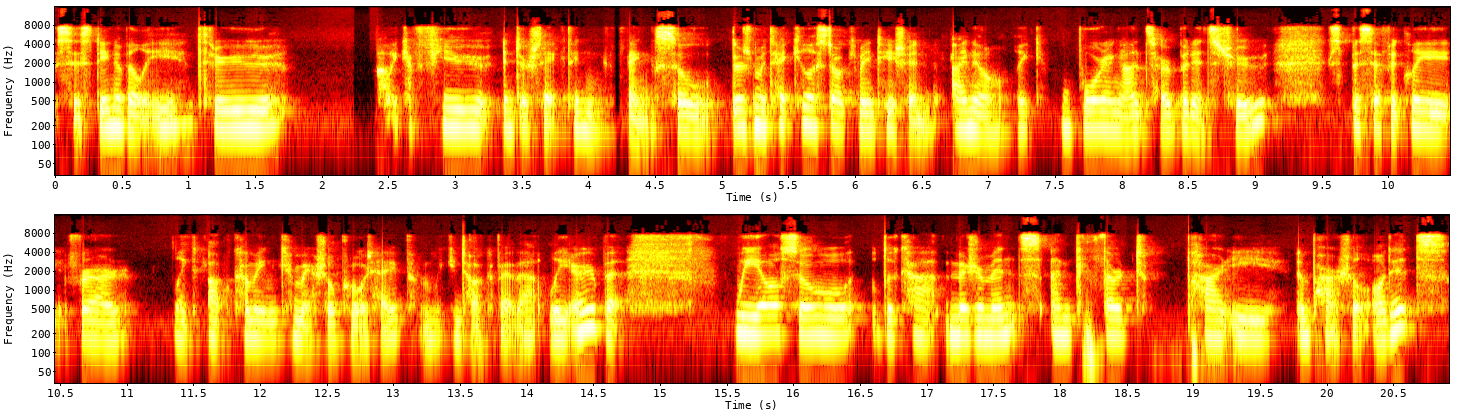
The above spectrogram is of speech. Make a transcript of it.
sustainability through like a few intersecting things. So there's meticulous documentation. I know, like boring answer, but it's true. Specifically for our like upcoming commercial prototype, and we can talk about that later. But we also look at measurements and third party impartial audits.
